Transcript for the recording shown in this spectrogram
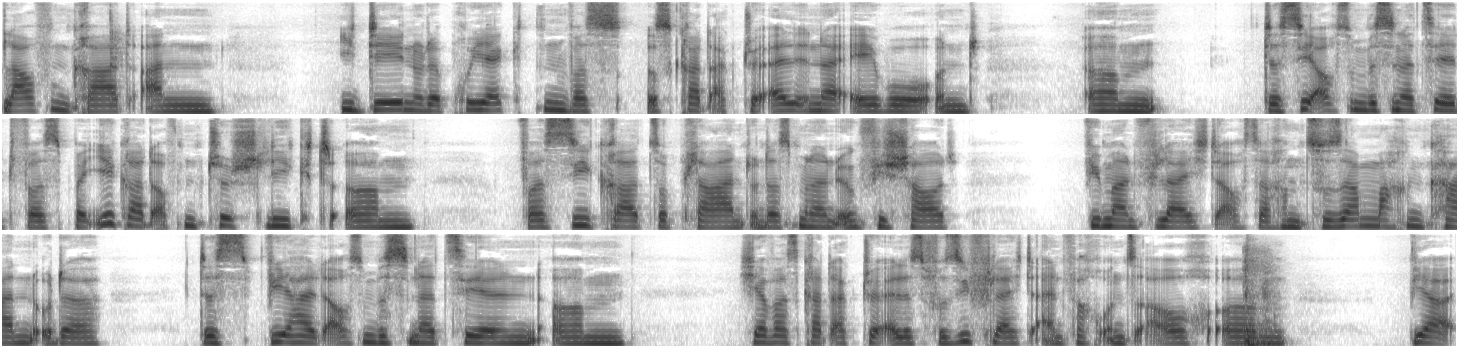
laufen gerade an Ideen oder Projekten, was ist gerade aktuell in der ABO und ähm, dass sie auch so ein bisschen erzählt, was bei ihr gerade auf dem Tisch liegt, ähm, was sie gerade so plant und dass man dann irgendwie schaut, wie man vielleicht auch Sachen zusammen machen kann oder dass wir halt auch so ein bisschen erzählen, ähm, ja, was gerade aktuell ist, wo sie vielleicht einfach uns auch ähm, ja,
